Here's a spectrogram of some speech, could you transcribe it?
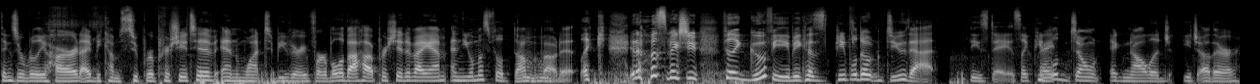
things are really hard i become super appreciative and want to be very verbal about how appreciative i am and you almost feel dumb mm-hmm. about it like it almost makes you feel like goofy because people don't do that these days like people right. don't acknowledge each other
